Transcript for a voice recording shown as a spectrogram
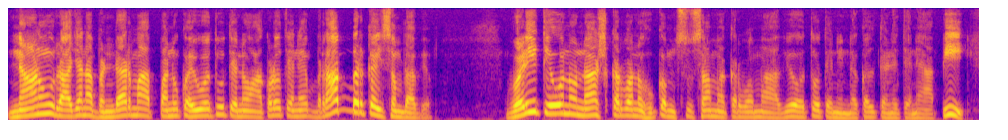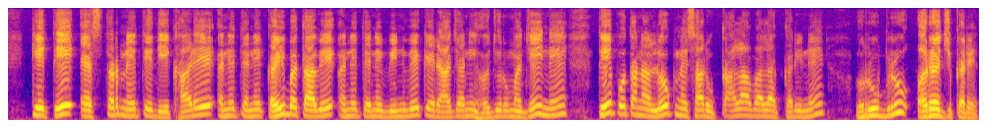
નાણું રાજાના ભંડારમાં આપવાનું કહ્યું હતું, તેનો આંકડો તેને બરાબર કહી સંભળાવ્યો. વળી તેઓનો નાશ કરવાનો હુકમ સુસામાં કરવામાં આવ્યો હતો, તેની નકલ તેણે તેને આપી કે તે એસ્તરને તે દેખાડે અને તેને કહી બતાવે અને તેને વિનવે કે રાજાની હજુરમાં જઈને તે પોતાના લોકને સારું કાલાવાલા કરીને રૂબરૂ અરજ કરે.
